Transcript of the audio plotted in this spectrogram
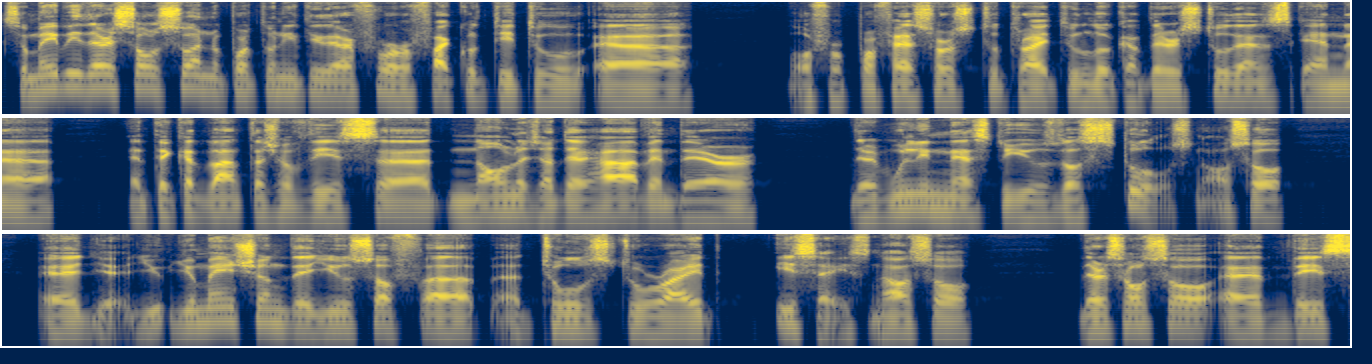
So maybe there's also an opportunity there for faculty to uh, or for professors to try to look at their students and uh, and take advantage of this uh, knowledge that they have and their their willingness to use those tools. No, so uh, you you mentioned the use of uh, tools to write essays. No, so there's also this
